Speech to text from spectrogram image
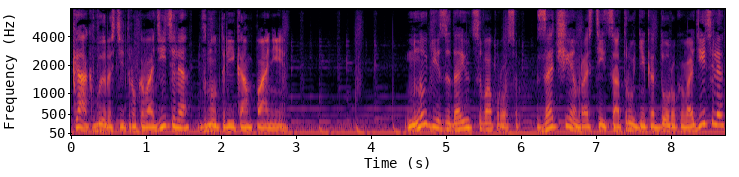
как вырастить руководителя внутри компании. Многие задаются вопросом, зачем растить сотрудника до руководителя,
